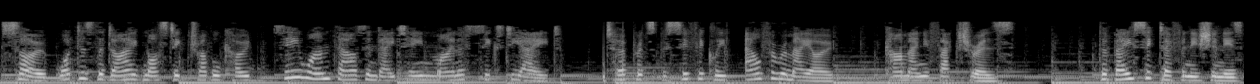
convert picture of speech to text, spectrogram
So, what does the diagnostic trouble code C1018-68 interpret specifically, Alfa Romeo car manufacturers? The basic definition is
